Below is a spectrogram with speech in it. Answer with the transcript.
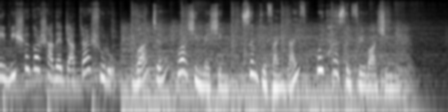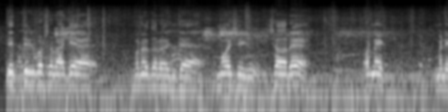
এই বিস্ময়কর স্বাদের যাত্রা শুরু Walton Washing Machine. Simplifying life with hassle-free washing. তেত্রিশ বছর আগে মনে করেন যে ময়সিং শহরে অনেক মানে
